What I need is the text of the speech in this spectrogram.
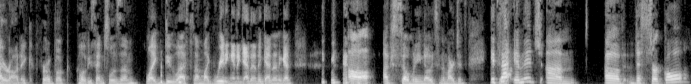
ironic for a book called Essentialism, like do less. And I'm like reading it again and again and again. Uh, I have so many notes in the margins. It's Yeah. that image, um, of the circle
